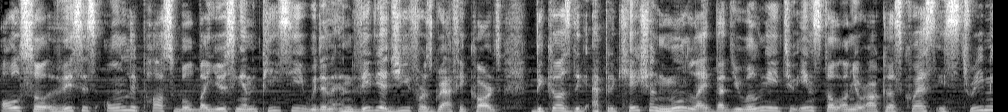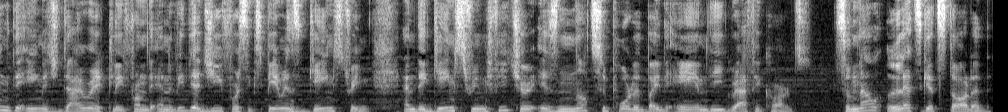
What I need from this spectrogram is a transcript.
Also this is only possible by using a PC with an Nvidia GeForce graphic card because the application Moonlight that you will need to install on your Oculus Quest is streaming the image directly from the Nvidia GeForce Experience game stream and the game stream feature is not supported by the AMD graphic cards. So now let's get started.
